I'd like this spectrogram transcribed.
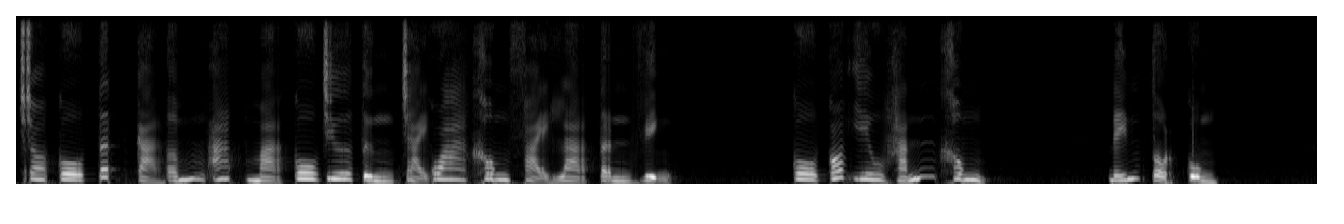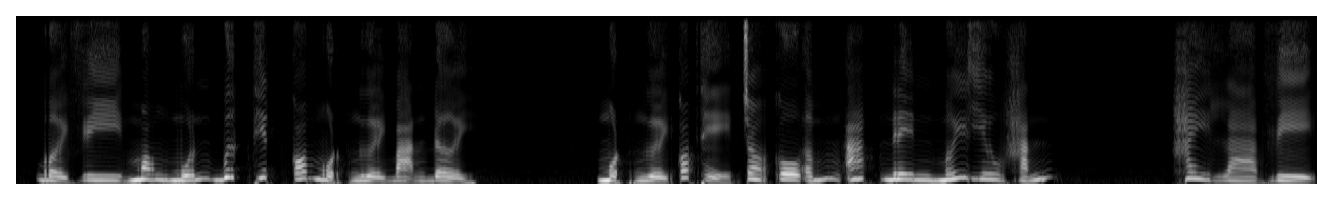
cho cô tất cả ấm áp mà cô chưa từng trải qua không phải là Tần Vịnh. Cô có yêu hắn không? Đến tột cùng. Bởi vì mong muốn bức thiết có một người bạn đời. Một người có thể cho cô ấm áp nên mới yêu hắn. Hay là vì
